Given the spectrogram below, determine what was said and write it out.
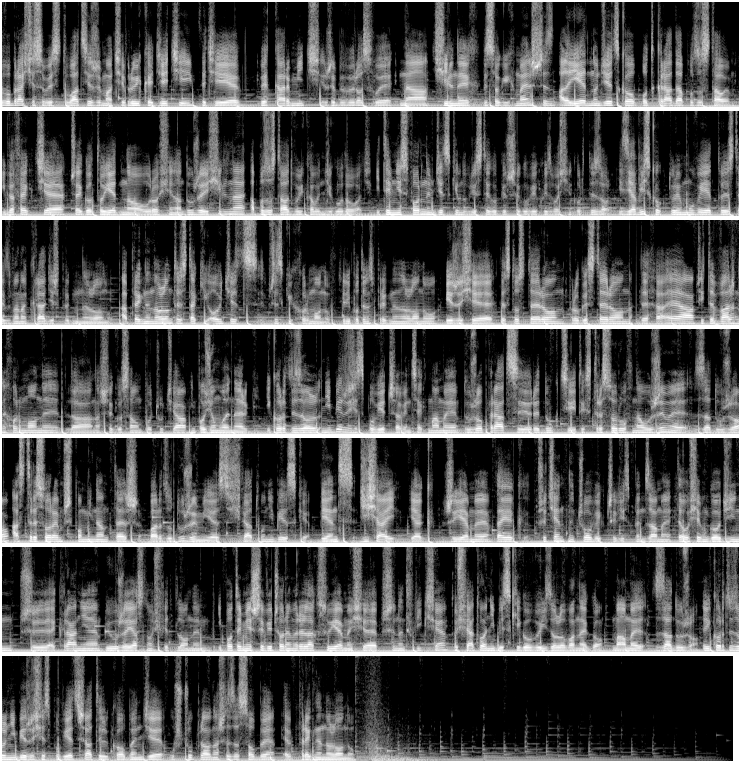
Wyobraźcie sobie sytuację, że macie trójkę dzieci, chcecie je wykarmić, żeby wyrosły na silnych, wysokich mężczyzn, ale jedno dziecko podkrada pozostałym. I w efekcie czego to jedno urośnie na duże i silne, a pozostała dwójka będzie głodować. I tym niesfornym dzieckiem XXI wieku jest właśnie kortyzol. I zjawisko, o którym mówię, to jest tak zwana kradzież pregnenolonu. A pregnenolon to jest taki ojciec wszystkich hormonów, czyli potem z pregnenolonu bierze się testosteron, progesteron, DHEA, czyli te ważne hormony dla naszego samopoczucia i poziomu energii. I kortyzol nie bierze się z powietrza, więc jak mamy dużo pracy, redukcji i tych stresorów nałożymy za dużo, a stresorem przypominam też bardzo dużym jest światło niebieskie. Więc dzisiaj jak żyjemy tak jak przeciętny człowiek, czyli spędzamy te 8 godzin przy ekranie, biurze jasno oświetlonym i potem jeszcze wieczorem relaksujemy się przy Netflixie, to światła niebieskiego wyizolowanego mamy za dużo. No i kortyzol nie bierze się z powietrza, tylko będzie uszczuplał nasze zasoby e, pregnenolonu.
